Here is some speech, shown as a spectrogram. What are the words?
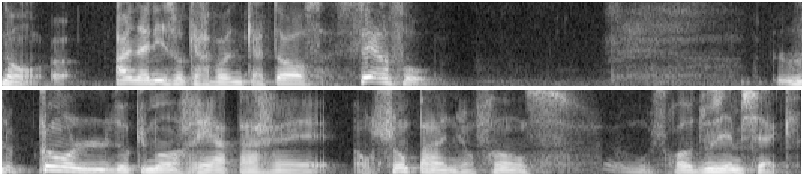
Non, euh, analyse au carbone 14, c'est un faux. quand le document réapparaît en Champagne, en France, je crois au XIIe siècle,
